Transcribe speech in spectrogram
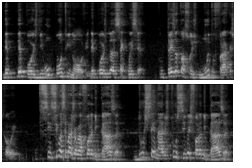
de, depois de um ponto e nove, depois da sequência com três atuações muito fracas, Cauê. Se, se você vai jogar fora de casa, dos cenários possíveis fora de casa,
